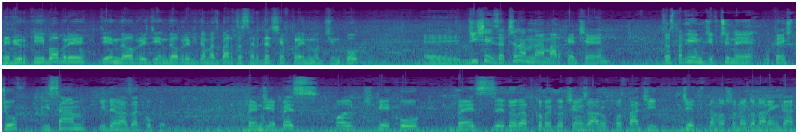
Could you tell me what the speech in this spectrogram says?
Wiewiórki i Bobry, dzień dobry, dzień dobry, witam Was bardzo serdecznie w kolejnym odcinku. E, Dzisiaj zaczynam na markecie. Zostawiłem dziewczyny u teściów i sam idę na zakupy. Będzie bez pośpiechu, bez dodatkowego ciężaru w postaci dziecka noszonego na rękach,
